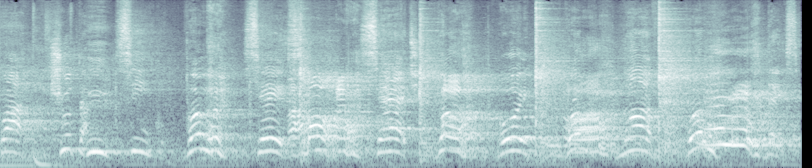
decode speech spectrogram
Quatro, chuta. Cinco, vamos. Seis, sete, vamos. Oito, vamos. Nove, vamos. Dez.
